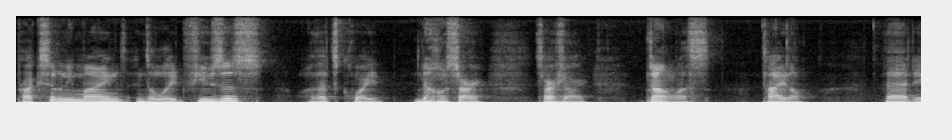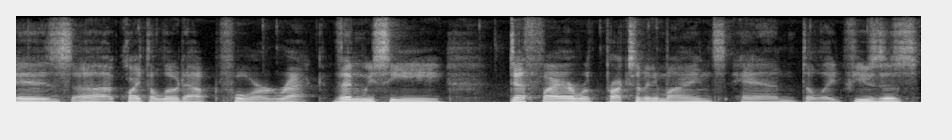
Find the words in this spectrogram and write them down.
Proximity Mines, and Delayed Fuses. Oh, that's quite. No, sorry. Sorry, sorry. Dauntless title. That is uh, quite the loadout for Rack. Then we see Deathfire with Proximity Mines and Delayed Fuses.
